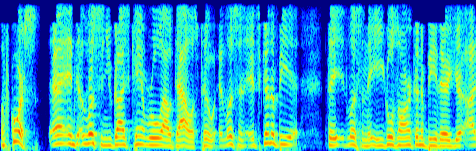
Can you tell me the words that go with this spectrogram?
Of course. And listen, you guys can't rule out Dallas too. And listen, it's going to be the listen. The Eagles aren't going to be there. You're, I,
